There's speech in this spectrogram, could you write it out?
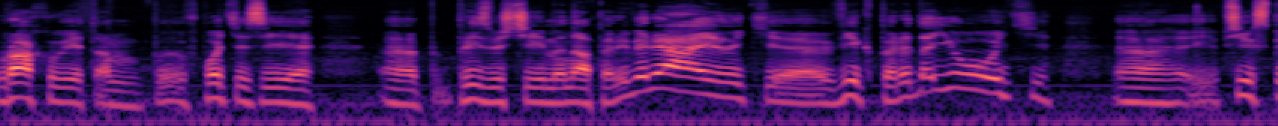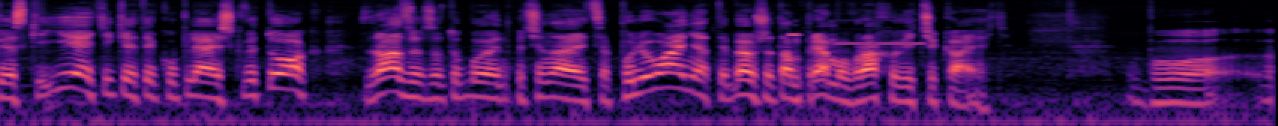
в Рахові, там в потязі е, прізвища імена перевіряють, е, вік передають, е, і всі в списки є, тільки ти купляєш квиток, зразу за тобою починається полювання, тебе вже там прямо в Рахові чекають. Бо е,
